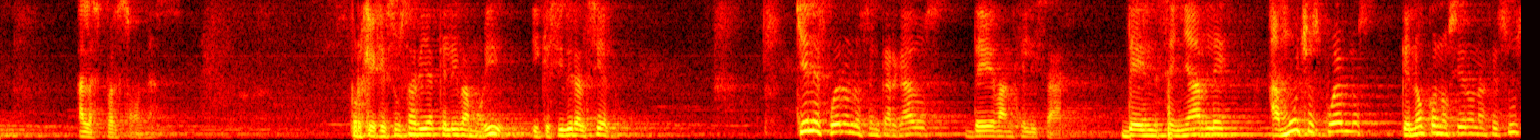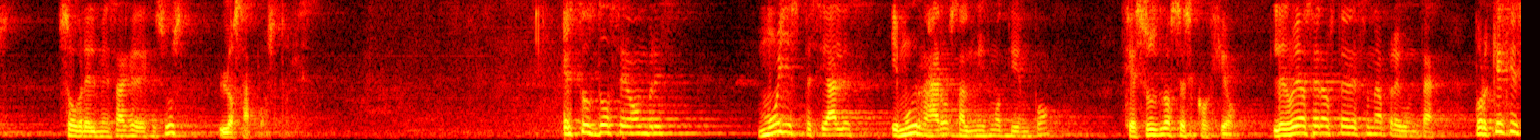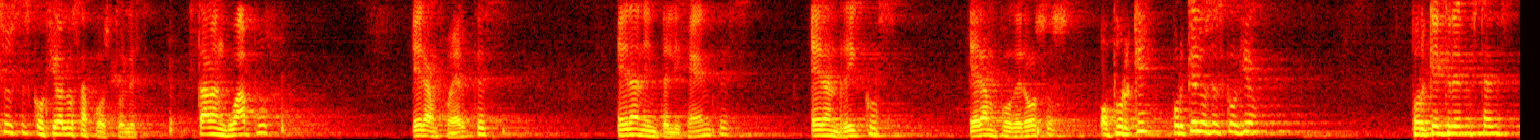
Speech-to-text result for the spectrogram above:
a las personas. Porque Jesús sabía que él iba a morir y que se iba al cielo. ¿Quiénes fueron los encargados de evangelizar? De enseñarle a muchos pueblos que no conocieron a Jesús sobre el mensaje de Jesús, los apóstoles. Estos doce hombres muy especiales y muy raros al mismo tiempo, Jesús los escogió. Les voy a hacer a ustedes una pregunta. ¿Por qué Jesús escogió a los apóstoles? ¿Estaban guapos? ¿Eran fuertes? ¿Eran inteligentes? ¿Eran ricos? ¿Eran poderosos? ¿O por qué? ¿Por qué los escogió? ¿Por qué creen ustedes?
